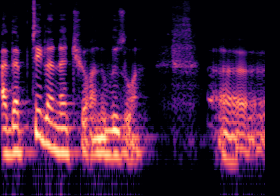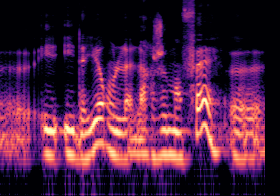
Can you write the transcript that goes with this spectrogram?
adapter la nature à nos besoins. Euh, et, d'ailleurs, on l'a largement fait. Euh,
